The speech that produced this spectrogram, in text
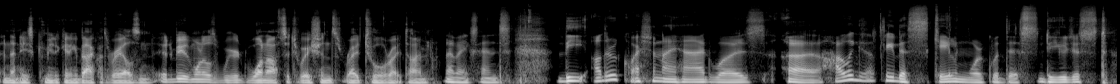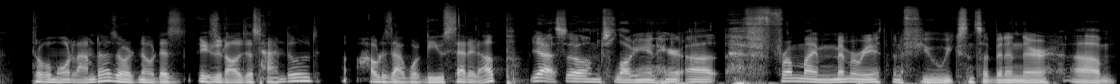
and then he's communicating back with Rails, and it'd be one of those weird one-off situations. Right tool, right time. That makes sense. The other question I had was, uh, how exactly does scaling work with this? Do you just throw more lambdas, or no? Does is it all just handled? How does that work? Do you set it up? Yeah, so I'm just logging in here. Uh, from my memory, it's been a few weeks since I've been in there. Um,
